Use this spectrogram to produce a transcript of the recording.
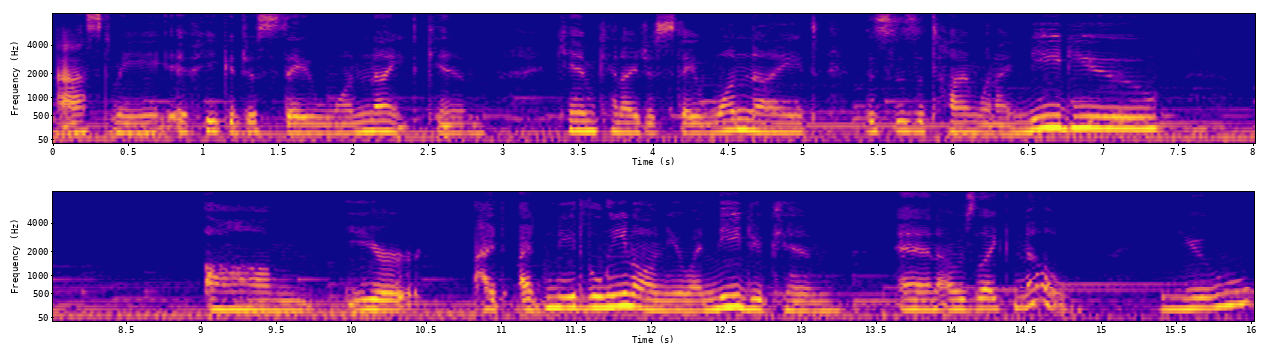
asked me if he could just stay one night, Kim. Kim, can I just stay one night? This is a time when I need you. Um, you're, I'd, I'd need to lean on you. I need you, Kim. And I was like, no, you,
